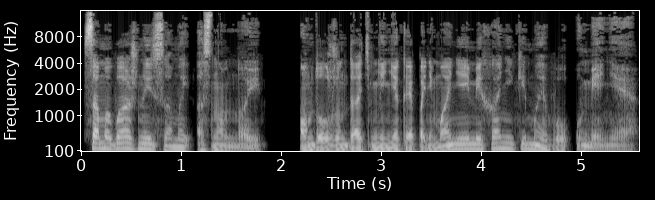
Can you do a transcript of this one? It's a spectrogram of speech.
Самый важный и самый основной. Он должен дать мне некое понимание механики моего умения.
